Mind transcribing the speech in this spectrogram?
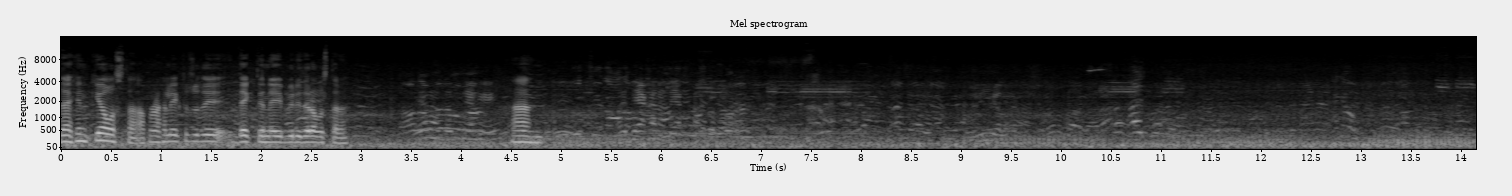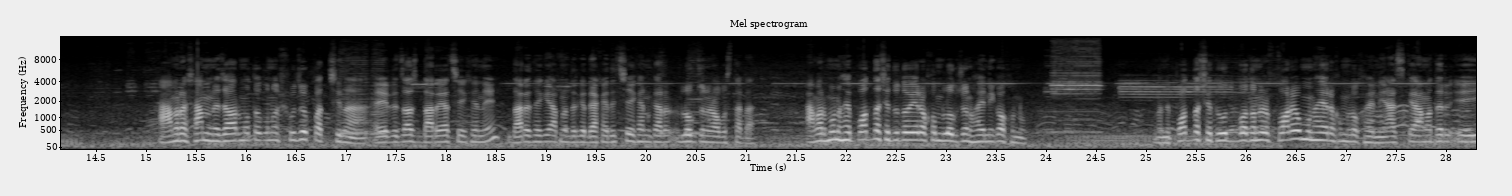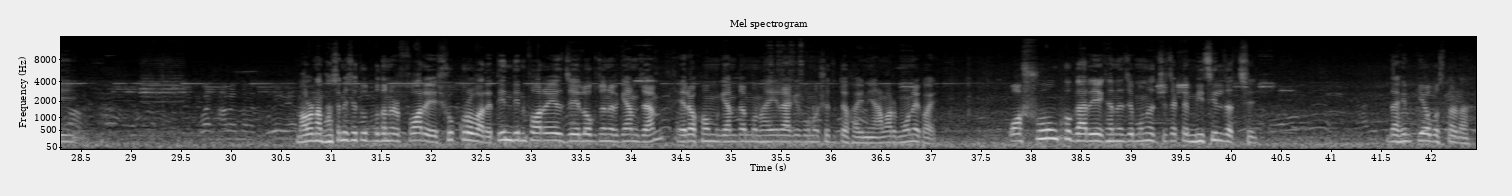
দেখেন কি অবস্থা, আপনারা খালি একটু যদি দেখতেন এই ব্রিজের অবস্থাটা হ্যাঁ। আমরা সামনে যাওয়ার মতো কোনো সুযোগ পাচ্ছি না। এটা জাস্ট দাঁড়িয়ে আছে এখানে। দাঁড়িয়ে থেকে আপনাদেরকে দেখা দিচ্ছে এখানকার লোকজনের অবস্থাটা। আমার মনে হয় পদ্মা সেতু তো এরকম লোকজন হয়নি কখনো। মানে পদ্মা সেতু উদ্বোধনের পরেও মনে হয় এরকম লোক হয়নি। আজকে আমাদের এই মাওলানা ভাসানী সেতু উদ্বোধনের পরে, শুক্রবারে, তিন দিন পরে যে লোকজনের গ্যামজাম এরকম গ্যামজাম মনে হয় এর আগে কোনো সেতুতে হয়নি, আমার মনে হয়। অসংখ্য গাড়ি এখানে যে মনে হচ্ছে যে একটা মিছিল যাচ্ছে। দেখেন কি অবস্থাটা।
